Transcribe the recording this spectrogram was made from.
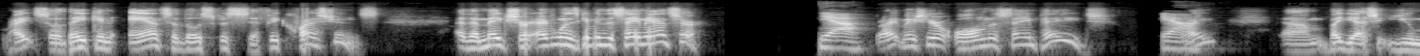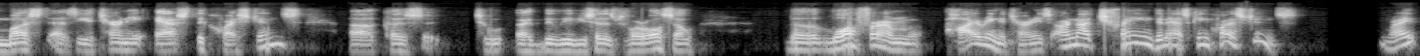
right? So they can answer those specific questions and then make sure everyone's giving the same answer. Yeah. Right. Make sure you're all on the same page. Yeah. Right. Um, but yes, you must, as the attorney, ask the questions because, uh, to I believe you said this before also, the law firm hiring attorneys are not trained in asking questions, right?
